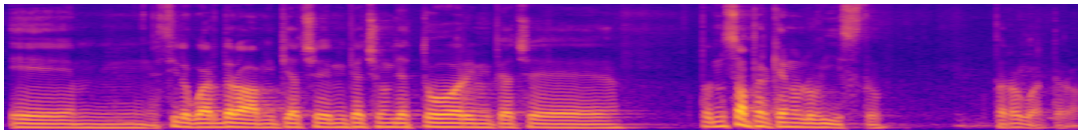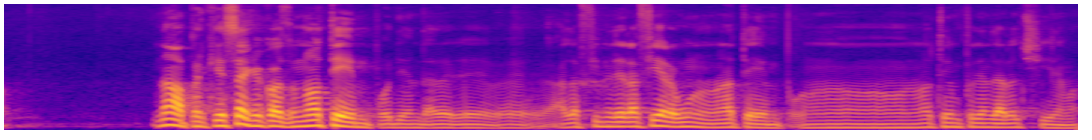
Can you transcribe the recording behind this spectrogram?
E, mm, sì, lo guarderò, mi, piace- mi piacciono gli attori, mi piace... Non so perché non l'ho visto, però guarderò. No, perché sai che cosa? Non ho tempo di andare. eh, Alla fine della fiera uno non ha tempo, non ho, non ho tempo di andare al cinema.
